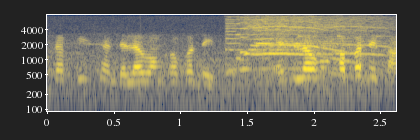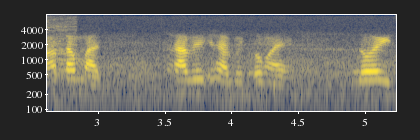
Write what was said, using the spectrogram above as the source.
Isang pinsan, dalawang kapatid. Eh, dalawang kapatid, nakatamad. Sabi, sabi ko nga, eh, Lord,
